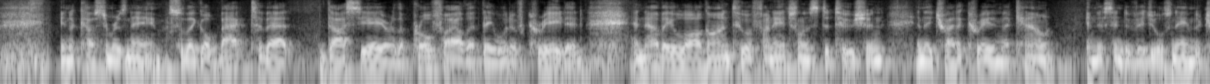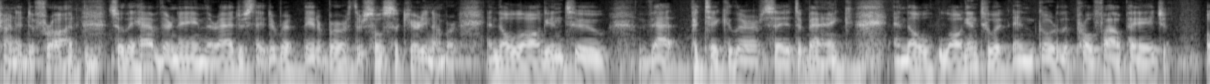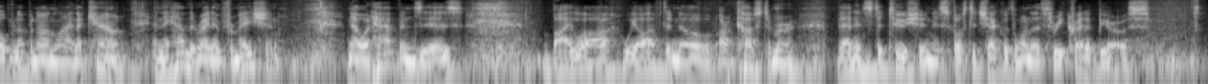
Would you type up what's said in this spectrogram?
in a customer's name. So they go back to that dossier or the profile that they would have created, and now they log on to a financial institution and they try to create an account in this individual's name they're trying to defraud. Mm-hmm. So they have their name, their address, their date of birth, their social security number, and they'll log into that particular, say it's a bank, and they'll log into it and go to the profile page, open up an online account, and they have the right information. Now, what happens is, by law, we all have to know our customer. That institution is supposed to check with one of the three credit bureaus.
